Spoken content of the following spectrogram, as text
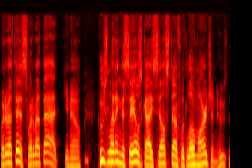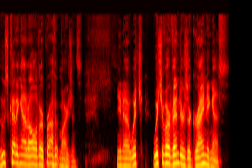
What about this? What about that? You know, who's letting the sales guy sell stuff with low margin? Who's who's cutting out all of our profit margins? You know, which which of our vendors are grinding us?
